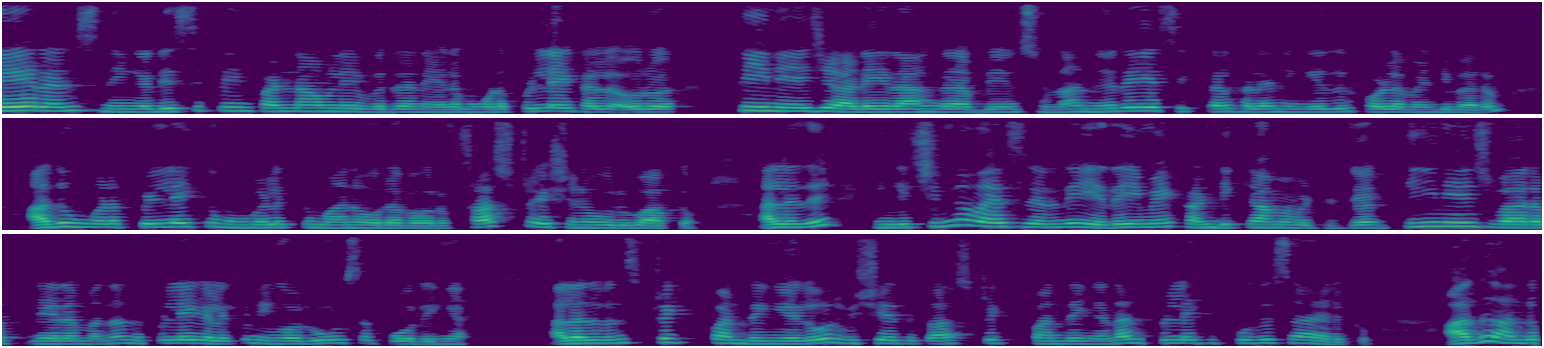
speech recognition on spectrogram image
பேரண்ட்ஸ் நீங்க டிசிப்ளின் பண்ணாமலே விடுற நேரம் உங்களோட பிள்ளைகள் ஒரு டீனேஜ் அடையிறாங்க அப்படின்னு சொன்னா நிறைய சிக்கல்களை நீங்க எதிர்கொள்ள வேண்டி வரும். அது உங்களோட பிள்ளைக்கும் உங்களுக்குமான ஒரு ஒரு ஃப்ரஸ்ட்ரேஷனை உருவாக்கும். அல்லது நீங்க சின்ன வயசுல இருந்தே எதையுமே கண்டிக்காம விட்டுட்டு டீனேஜ் வர நேரம் வந்து அந்த பிள்ளைகளுக்கு நீங்க ஒரு ரூல்ஸை போடுறீங்க. அல்லது வந்து ஸ்ட்ரிக்ட் பண்றீங்க. ஏதோ ஒரு விஷயத்துக்காக ஸ்ட்ரிக்ட் பண்றீங்கன்னா அது பிள்ளைக்கு புதுசா இருக்கும். அது அந்த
